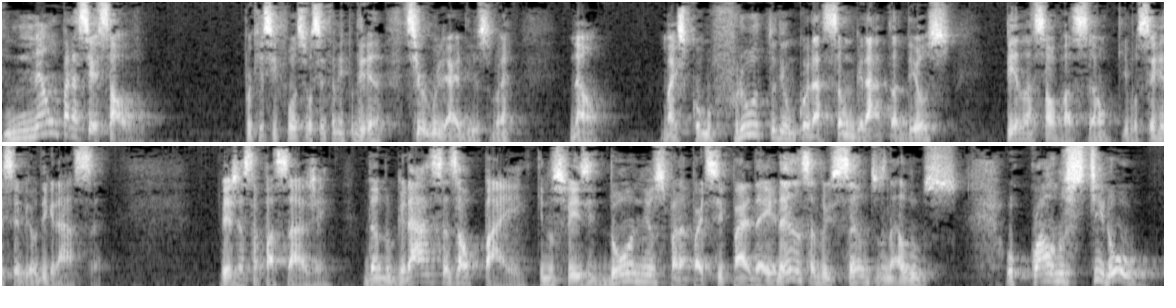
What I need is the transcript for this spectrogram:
não para ser salvo, porque se fosse, você também poderia se orgulhar disso, não é? Não. Mas como fruto de um coração grato a Deus pela salvação que você recebeu de graça. Veja essa passagem. Dando graças ao Pai, que nos fez idôneos para participar da herança dos santos na luz, o qual nos tirou,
